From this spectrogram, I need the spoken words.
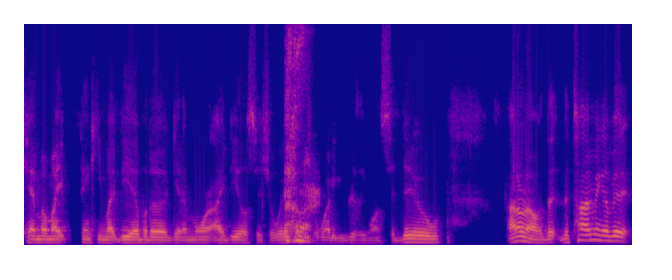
Kemba might think he might be able to get a more ideal situation for what he really wants to do. I don't know. The, the timing of it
